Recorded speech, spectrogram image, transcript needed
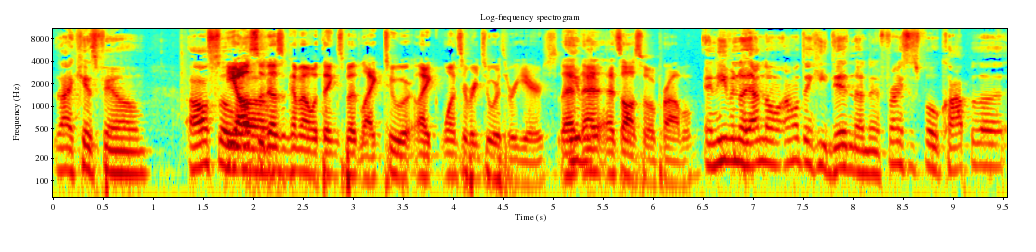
like his film. Also, He also uh, doesn't come out with things, but like two, or, like once every two or three years. That, Even- that that's also a problem. And even though I know, I don't think he did nothing. Francis Ford Coppola.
